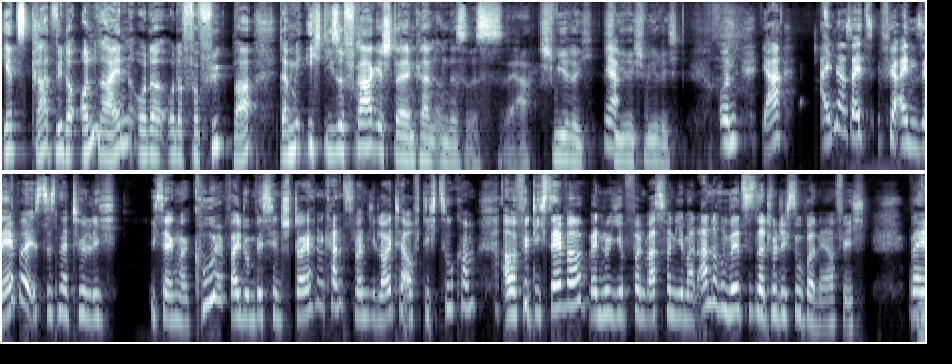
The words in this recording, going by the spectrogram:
jetzt gerade wieder online oder oder verfügbar, damit ich diese Frage stellen kann. Und das ist ja schwierig, Ja. schwierig, schwierig. Und ja, einerseits für einen selber ist es natürlich, ich sag mal, cool, weil du ein bisschen steuern kannst, wann die Leute auf dich zukommen. Aber für dich selber, wenn du von was von jemand anderem willst, ist natürlich super nervig. Weil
